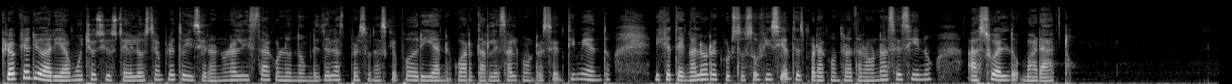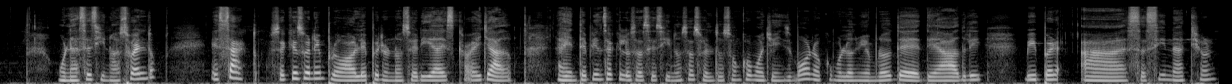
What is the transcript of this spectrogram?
Creo que ayudaría mucho si usted y los Templeton hicieran una lista con los nombres de las personas que podrían guardarles algún resentimiento y que tengan los recursos suficientes para contratar a un asesino a sueldo barato. ¿Un asesino a sueldo? Exacto. Sé que suena improbable, pero no sería descabellado. La gente piensa que los asesinos a sueldo son como James Bond o como los miembros de The Adley Viper Assassination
